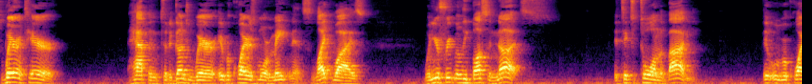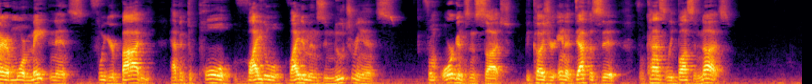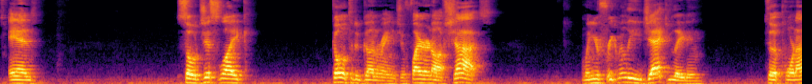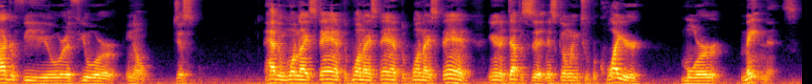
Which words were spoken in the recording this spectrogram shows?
wear and tear happen to the gun to where it requires more maintenance. Likewise, when you're frequently busting nuts, it takes a toll on the body. It will require more maintenance for your body, having to pull vital vitamins and nutrients from organs and such because you're in a deficit from constantly busting nuts. And so just like going to the gun range and firing off shots, when you're frequently ejaculating to pornography or if you're, you know, just having one night stand to one night stand to one night stand, you're in a deficit and it's going to require more maintenance.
